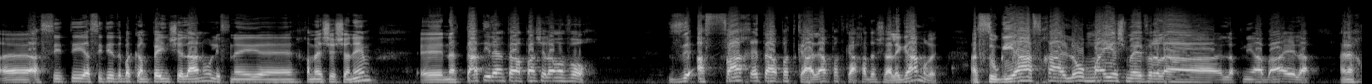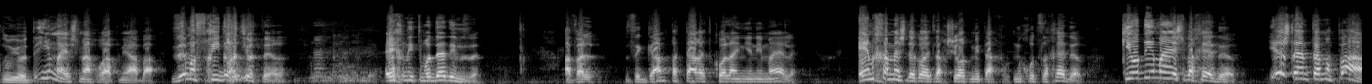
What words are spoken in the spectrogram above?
אה, עשיתי, עשיתי את זה בקמפיין שלנו לפני אה, חמש-שש שנים, אה, נתתי להם את המפה של המבוך. זה הפך את ההרפתקה להרפתקה חדשה לגמרי. הסוגיה הפכה לא מה יש מעבר לפנייה הבאה, אלא אנחנו יודעים מה יש מאחורי הפנייה הבאה. זה מפחיד עוד יותר. איך נתמודד עם זה? אבל זה גם פתר את כל העניינים האלה. אין חמש דקות התלחשויות מחוץ לחדר, כי יודעים מה יש בחדר. יש להם את המפה.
